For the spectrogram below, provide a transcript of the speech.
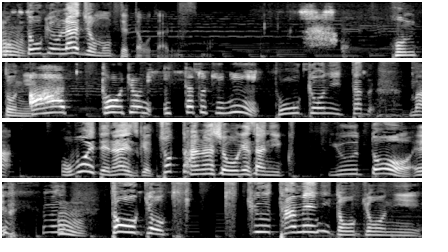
僕東京のラジオ持ってったことありますもん。本当に。ああ、東京に行った時に、東京に行ったと、まあ、覚えてないですけど、ちょっと話を大げさに言うと、FM、うん東京聞聞くために東京に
